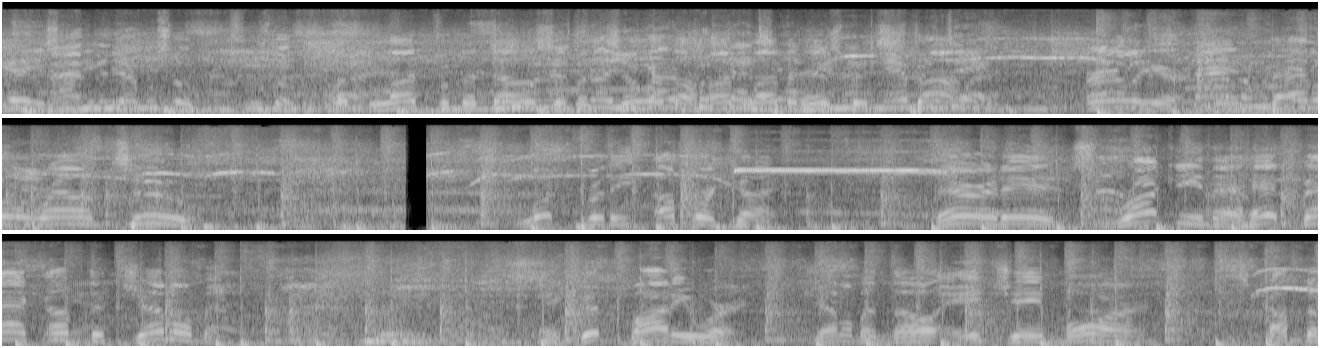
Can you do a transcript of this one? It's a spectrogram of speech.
Take it easy. The blood from the nose of Attila the Hun Levin has been stopped earlier in battle round two. Look for the uppercut. There it is, rocking the head back of the gentleman. A good body work. Gentleman, though, AJ Moore has come to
